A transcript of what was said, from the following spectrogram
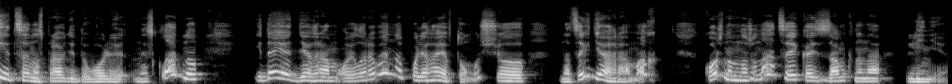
І це насправді доволі нескладно. Ідея діаграм Ойлера Венна полягає в тому, що на цих діаграмах кожна множина це якась замкнена лінія.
